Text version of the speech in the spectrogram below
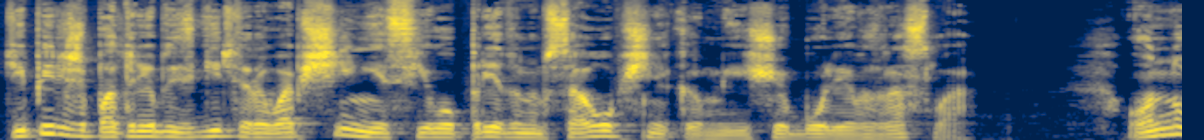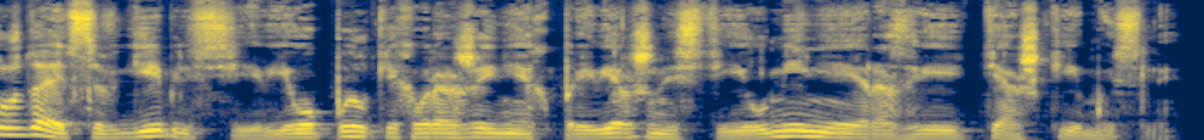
Теперь же потребность Гитлера в общении с его преданным сообщником еще более возросла. Он нуждается в Геббельсе, в его пылких выражениях приверженности и умении развеять тяжкие мысли.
